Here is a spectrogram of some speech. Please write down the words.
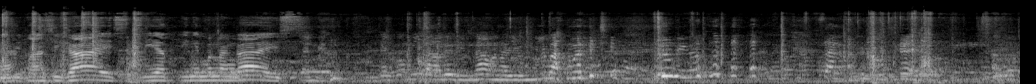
Partisipasi guys, niat ingin menang guys. Dan kok bilang ada di nama na yung bilang aja. Tuh bingung. Salah.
